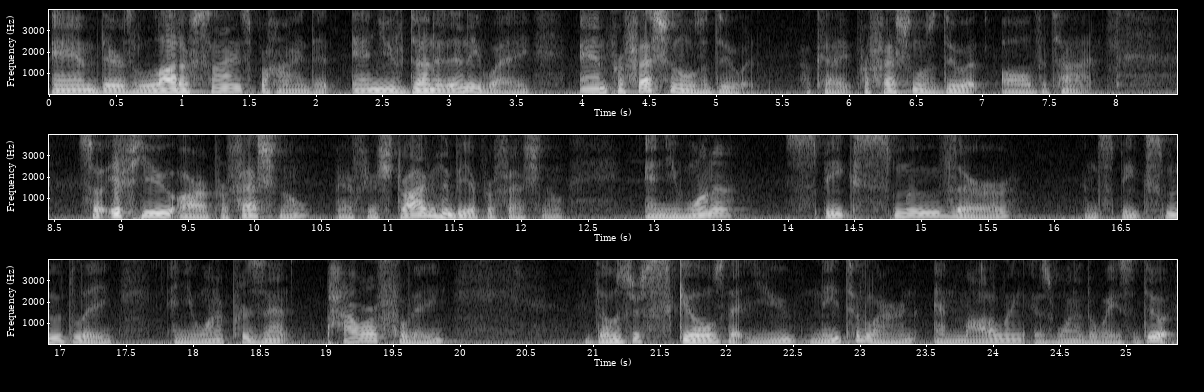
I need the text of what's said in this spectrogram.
And there's a lot of science behind it, and you've done it anyway, and professionals do it. Okay? Professionals do it all the time. So if you are a professional, if you're striving to be a professional, and you want to speak smoother and speak smoothly, and you want to present powerfully, those are skills that you need to learn, and modeling is one of the ways to do it.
